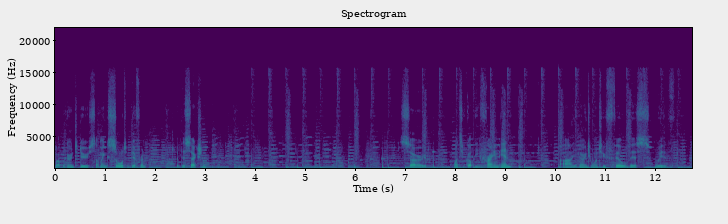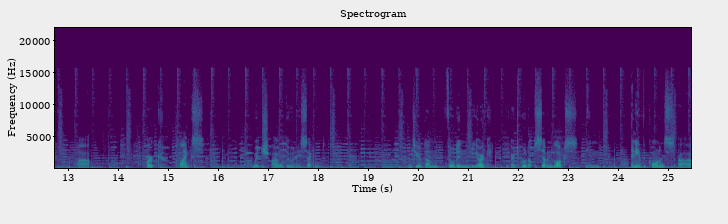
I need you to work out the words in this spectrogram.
but we're going to do something sort of different with this section. So, once you've got the frame in, uh, you're going to want to fill this with uh, oak planks, which I will do in a second. Once you have done filled in the oak, you're going to build up seven blocks in any of the corners, uh,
